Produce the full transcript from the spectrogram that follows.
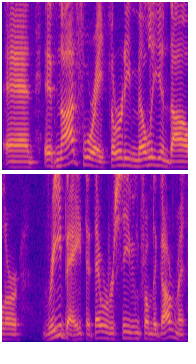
And if not for a $30 million rebate that they were receiving from the government,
